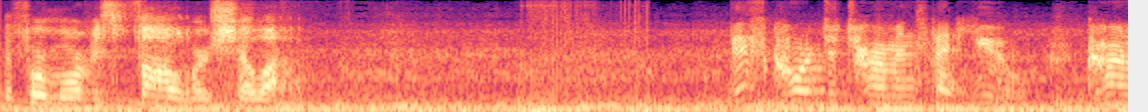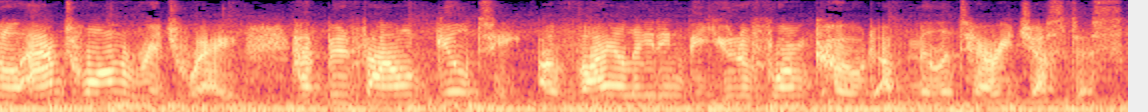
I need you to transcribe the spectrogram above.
before more of his followers show up. This court determines that you, Colonel Antwon Ridgeway, have been found guilty of violating the Uniform Code of Military Justice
